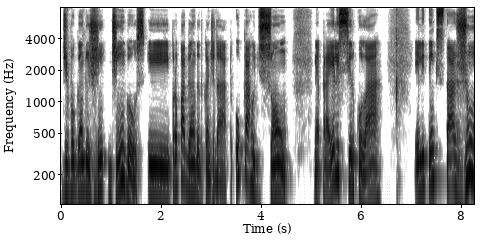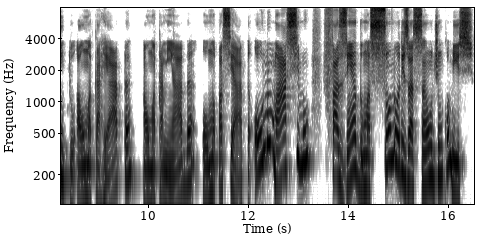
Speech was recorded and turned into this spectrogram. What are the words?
divulgando jin- jingles e propaganda do candidato. O carro de som, né, para ele circular, ele tem que estar junto a uma carreata, a uma caminhada ou uma passeata, ou no máximo fazendo uma sonorização de um comício,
